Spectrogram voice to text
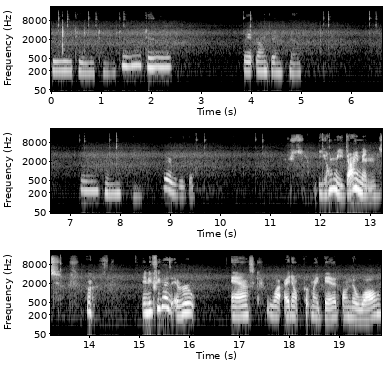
do, do, do, do, do. Wait, wrong thing. No. Mm -hmm. There we go. Yummy diamonds. and if you guys ever ask why I don't put my bed on the wall,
